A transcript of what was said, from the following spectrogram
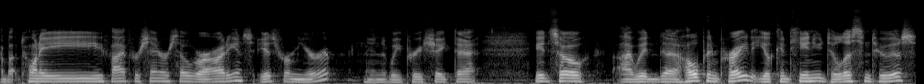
About 25% or so of our audience is from Europe, and we appreciate that. And so I would uh, hope and pray that you'll continue to listen to us.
